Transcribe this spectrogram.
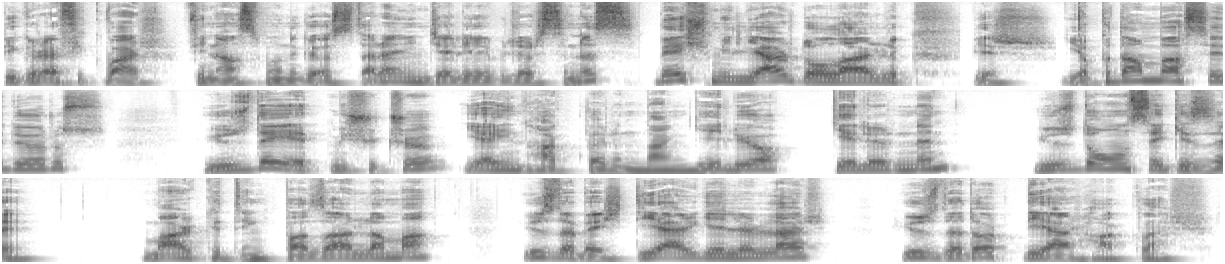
bir grafik var finansmanı gösteren inceleyebilirsiniz. 5 milyar dolarlık bir yapıdan bahsediyoruz. %73'ü yayın haklarından geliyor. Gelirinin %18'i marketing, pazarlama, %5 diğer gelirler, %4 diğer haklar.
